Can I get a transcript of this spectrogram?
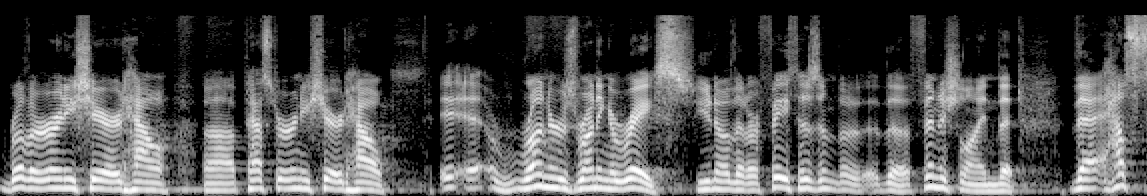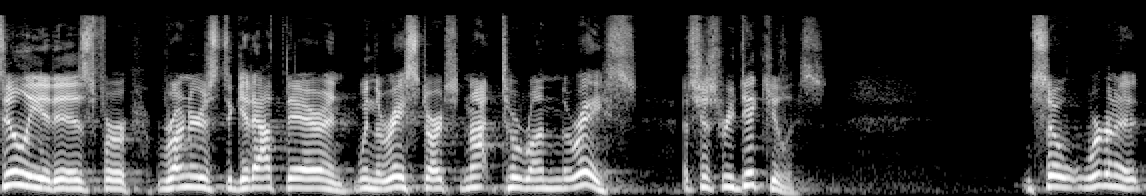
Brother Ernie shared how, uh, Pastor Ernie shared how uh, runners running a race, you know, that our faith isn't the, the finish line, that, that how silly it is for runners to get out there and when the race starts, not to run the race. That's just ridiculous. So we're going to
